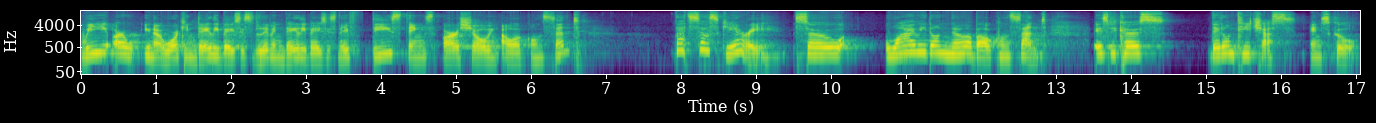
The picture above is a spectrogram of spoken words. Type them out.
we are, you know, working daily basis, living daily basis. And if these things are showing our consent, that's so scary. So why we don't know about consent is because they don't teach us in school,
